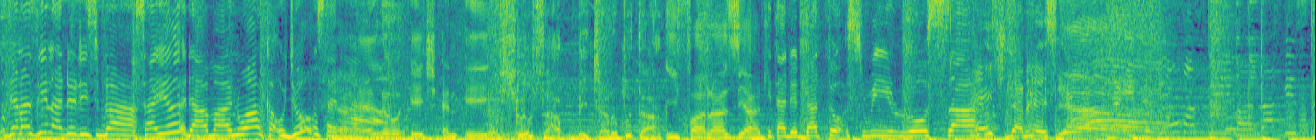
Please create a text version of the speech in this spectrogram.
Zain Azin ada di sebelah saya dan Amal Anwar kat ujung sana. Hello HNA Close Up Bicara Petang. Ifa Razia Kita ada Datuk Sri Rosa. H dan H.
